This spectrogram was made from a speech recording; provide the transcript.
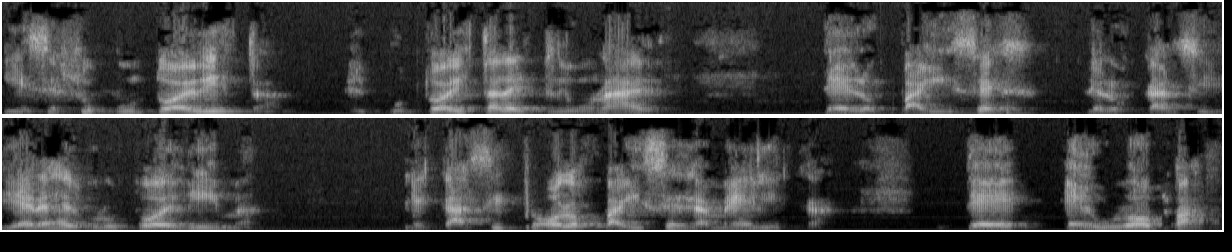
y ese es su punto de vista, el punto de vista del tribunal, de los países, de los cancilleres del Grupo de Lima, de casi todos los países de América, de Europa,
